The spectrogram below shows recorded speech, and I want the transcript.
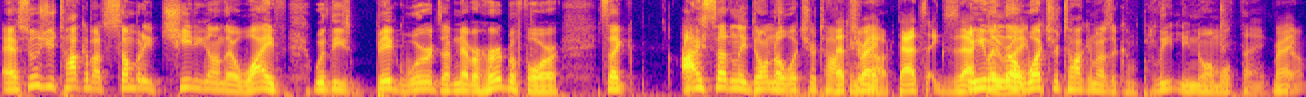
And as soon as you talk about somebody cheating on their wife with these big words I've never heard before, it's like I suddenly don't know what you're talking about. That's right. about. That's exactly Even though what you're talking about is a completely normal thing. you Right. know?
